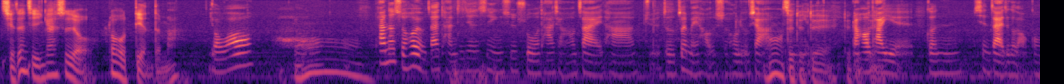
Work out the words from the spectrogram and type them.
写真集应该是有露点的吗？有哦。哦。他那时候有在谈这件事情，是说他想要在他觉得最美好的时候留下。哦，对对对，对。然后他也跟现在这个老公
